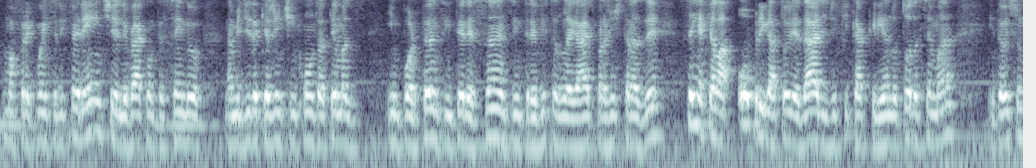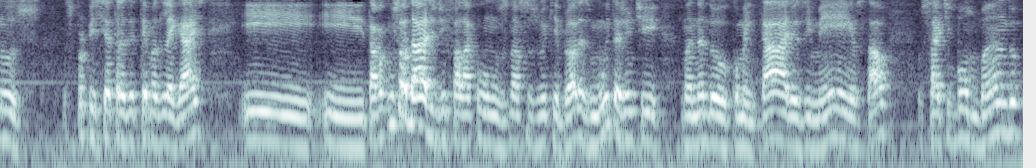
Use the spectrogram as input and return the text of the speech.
uma frequência diferente, ele vai acontecendo na medida que a gente encontra temas importantes, interessantes, entrevistas legais para a gente trazer, sem aquela obrigatoriedade de ficar criando toda semana. Então isso nos, nos propicia trazer temas legais. E, e tava com saudade de falar com os nossos Wiki Brothers, muita gente mandando comentários, e-mails tal o site bombando.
